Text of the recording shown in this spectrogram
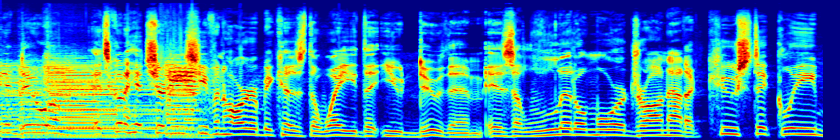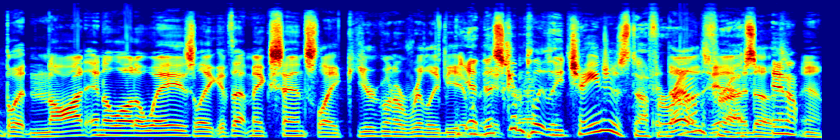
way to do them, it's going to hit your niche even harder because the way that you do them is a little more drawn out acoustically, but not in a lot of ways. Like if that makes sense, like you're going to really be able. yeah, this completely changes stuff around does, for yeah, it us. does, and yeah.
